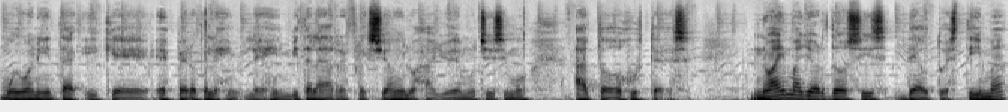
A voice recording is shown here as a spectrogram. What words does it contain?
muy bonita y que espero que les, les invite a la reflexión y los ayude muchísimo a todos ustedes. No hay mayor dosis de autoestima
